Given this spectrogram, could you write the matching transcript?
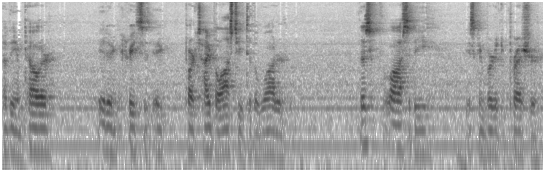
of the impeller, it increases, it imparts high velocity to the water. This velocity is converted to pressure.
